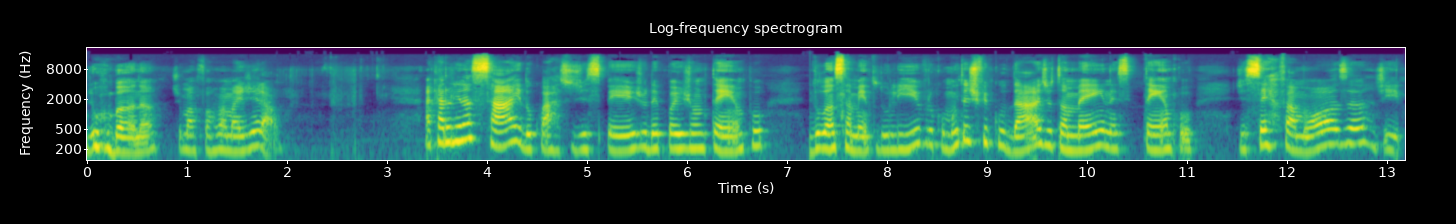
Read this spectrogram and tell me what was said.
urbana de uma forma mais geral. A Carolina sai do quarto de despejo depois de um tempo do lançamento do livro, com muita dificuldade também nesse tempo de ser famosa, de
